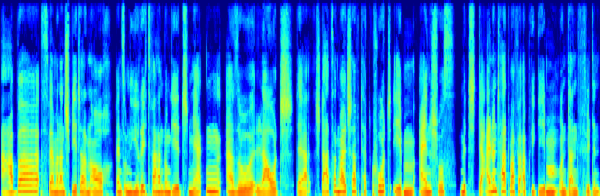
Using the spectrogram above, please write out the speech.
Aber das werden wir dann später dann auch, wenn es um die Gerichtsverhandlung geht, merken. Also laut der Staatsanwaltschaft hat Kurt eben einen Schuss mit der einen Tatwaffe abgegeben und dann für den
